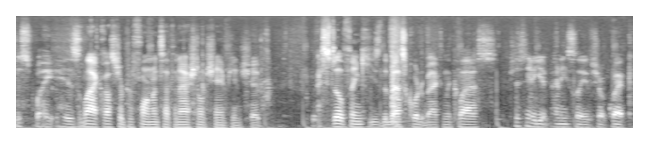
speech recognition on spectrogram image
despite his lackluster performance at the national championship. I still think he's the best quarterback in the class. Just need to get penny sleeves real quick.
